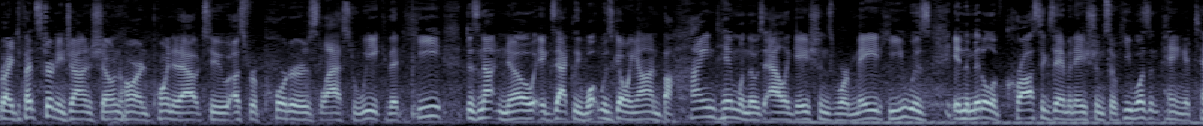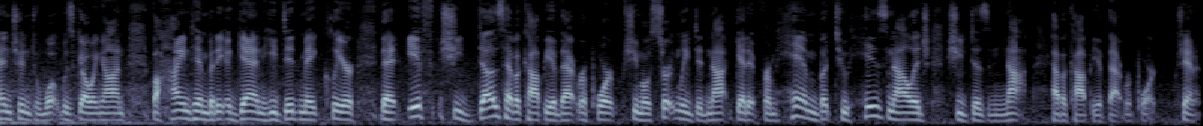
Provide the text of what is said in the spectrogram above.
Right. Defense Attorney John Schoenhorn pointed out to us reporters last week that he does not know exactly what was going on behind him when those allegations were made. He was in the middle of cross examination, so he wasn't paying attention to what was going on behind him. But again, he did make clear that if she does have a copy of that report, she most certainly did not get it from him. But to his knowledge, she does not have a copy of that report. Shannon.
